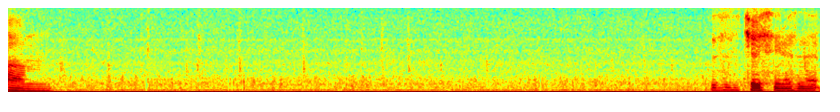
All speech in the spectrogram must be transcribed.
Um. This is a chase scene, isn't it?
